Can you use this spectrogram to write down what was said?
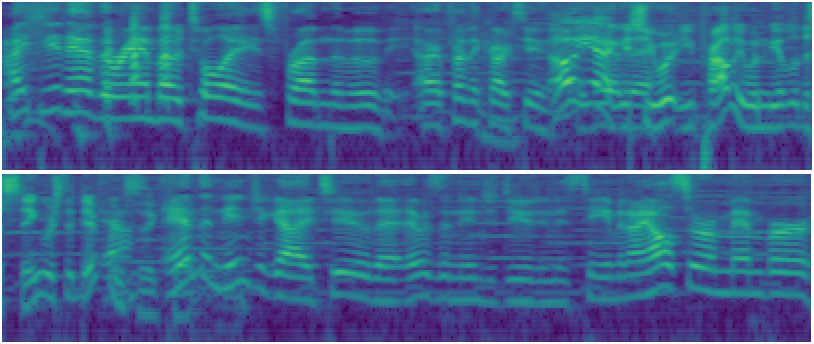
I did have the Rambo toys from the movie or from the cartoon. Oh yeah, I did guess have you would. You probably wouldn't be able to distinguish the difference as a kid. And the ninja guy too. That there was a ninja dude in his team, and I also remember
